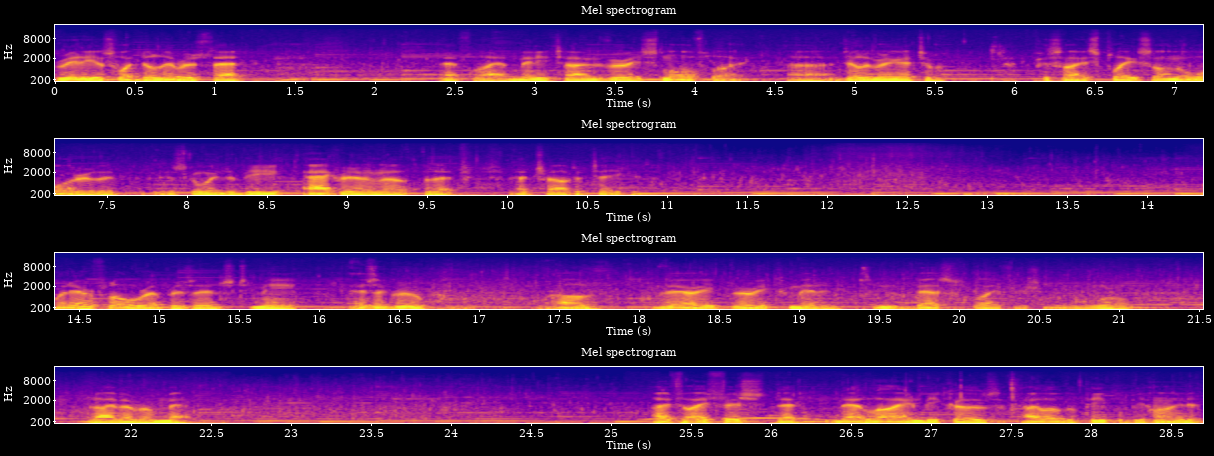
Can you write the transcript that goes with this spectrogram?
really is what delivers that, that fly, many times very small fly, uh, delivering it to precise place on the water that is going to be accurate enough for that, that trout to take it. What Airflo represents to me is a group of very, very committed, some of the best fly fishermen in the world that I've ever met. I, I fish that, that line because I love the people behind it.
